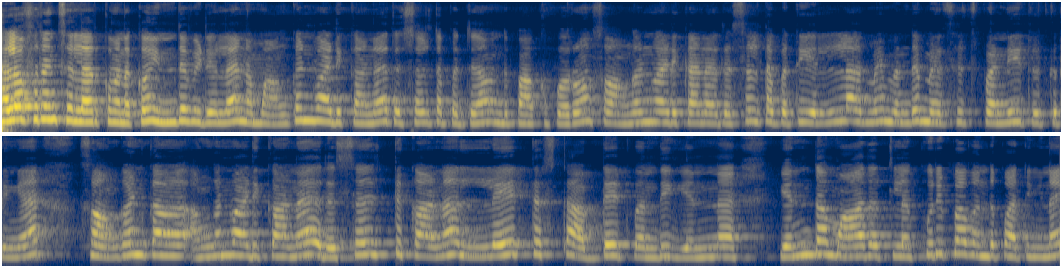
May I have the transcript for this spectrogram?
ஹலோ ஃப்ரெண்ட்ஸ் எல்லாருக்கும் வணக்கம். இந்த வீடியோவில் நம்ம அங்கன்வாடிக்கான ரிசல்ட்டை பற்றி தான் வந்து பார்க்க போகிறோம் ஸோ அங்கன்வாடிக்கான ரிசல்ட்டை பற்றி எல்லாருமே வந்து மெசேஜ் பண்ணிகிட்ருக்குறீங்க இருக்கிறீங்க. ஸோ அங்கன்கா அங்கன்வாடிக்கான ரிசல்ட்டுக்கான லேட்டஸ்ட் அப்டேட் வந்து என்ன? எந்த மாதத்தில்? குறிப்பாக வந்து பார்த்திங்கன்னா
